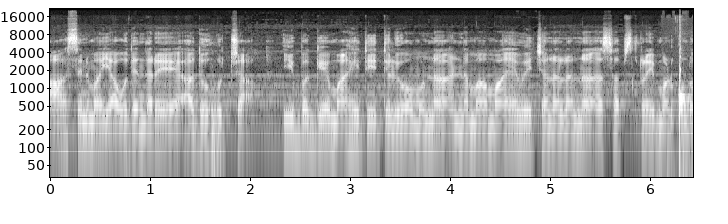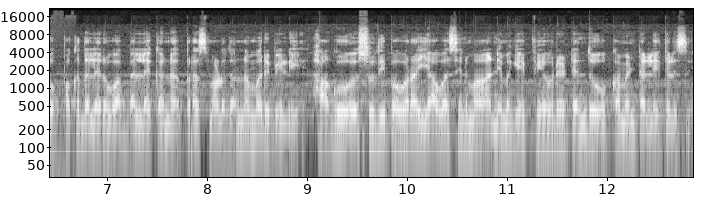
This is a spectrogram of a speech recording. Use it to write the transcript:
ಆ ಸಿನಿಮಾ ಯಾವುದೆಂದರೆ ಅದು ಹುಚ್ಚ. ಈ ಬಗ್ಗೆ ಮಾಹಿತಿ ತಿಳಿಯುವ ಮುನ್ನ ನಮ್ಮ ಮಾಯಾವಿ ಚಾನಲ್ ಅನ್ನ ಸಬ್ಸ್ಕ್ರೈಬ್ ಮಾಡಿಕೊಂಡು ಪಕ್ಕದಲ್ಲಿರುವ ಬೆಲ್ ಐಕನ್ ಪ್ರೆಸ್ ಮಾಡೋದನ್ನ ಮರಿಬೇಡಿ. ಹಾಗೂ ಸುದೀಪ್ ಅವರ ಯಾವ ಸಿನಿಮಾ ನಿಮಗೆ ಫೇವರೇಟ್ ಎಂದು ಕಮೆಂಟ್ ಅಲ್ಲಿ ತಿಳಿಸಿ.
